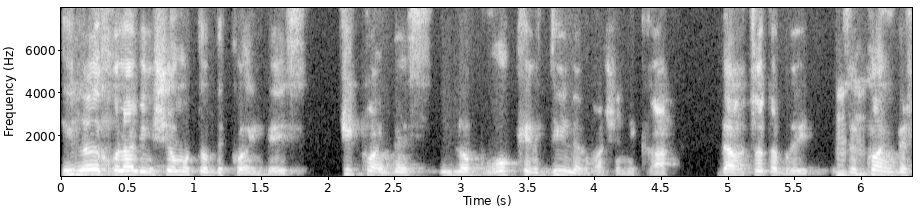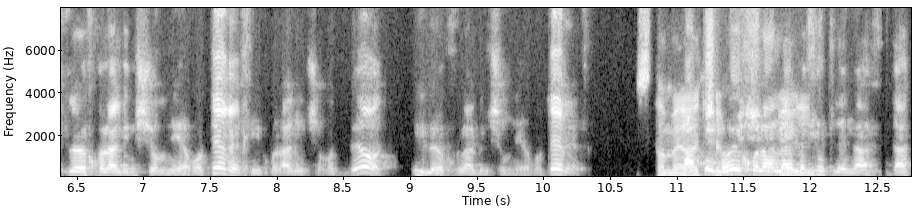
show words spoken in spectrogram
היא לא יכולה לרשום אותו בקוינבייס, כי קוינבייס היא לא broker dealer מה שנקרא בארצות הברית, mm-hmm. וקוינבייס לא יכולה לרשום ניירות ערך, היא יכולה לרשום מטבעות, היא לא יכולה לרשום ניירות ערך. זאת אומרת אפל לא יכולה ללכת לנסדק,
